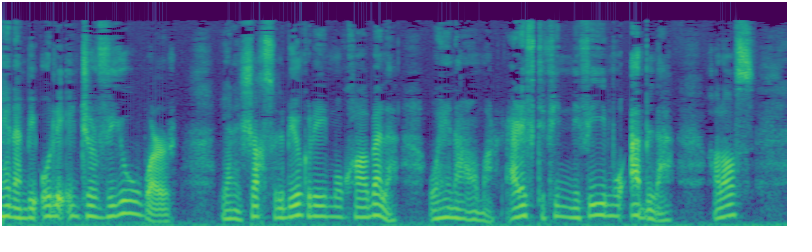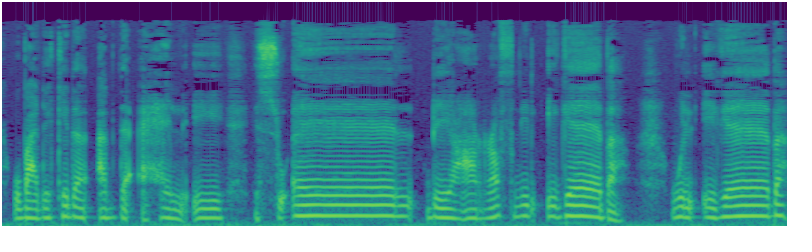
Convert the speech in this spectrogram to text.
هنا بيقول لي interviewer. يعني الشخص اللي بيجري مقابلة وهنا عمر. عرفت فيه إن في مقابلة. خلاص؟ وبعد كده أبدأ أحل إيه؟ السؤال بيعرفني الإجابة والإجابة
